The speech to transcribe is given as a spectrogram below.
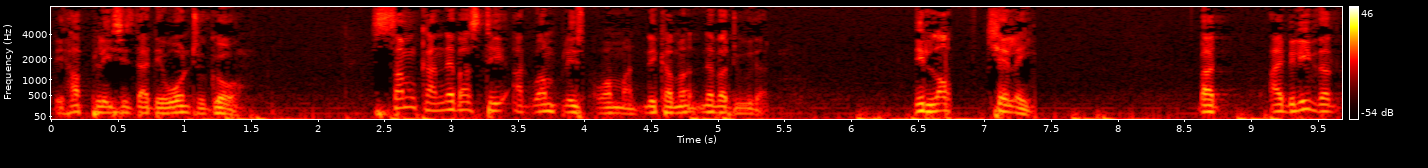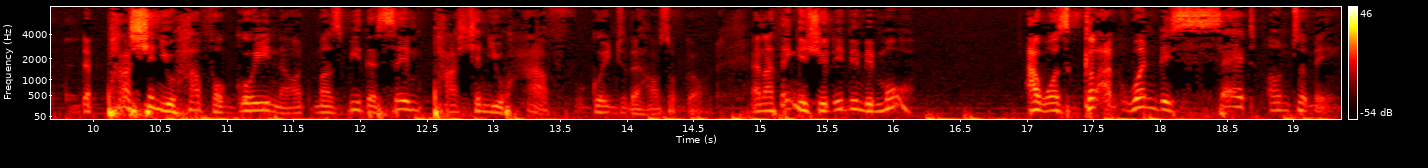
They have places that they want to go. Some can never stay at one place for one month. They can never do that. They love chilling. But I believe that the passion you have for going out must be the same passion you have for going to the house of God. And I think it should even be more. I was glad when they said unto me,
